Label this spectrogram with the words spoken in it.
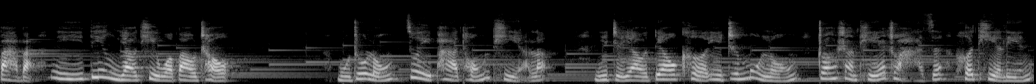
爸爸，你一定要替我报仇。母猪龙最怕铜铁了，你只要雕刻一只木龙，装上铁爪子和铁鳞，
